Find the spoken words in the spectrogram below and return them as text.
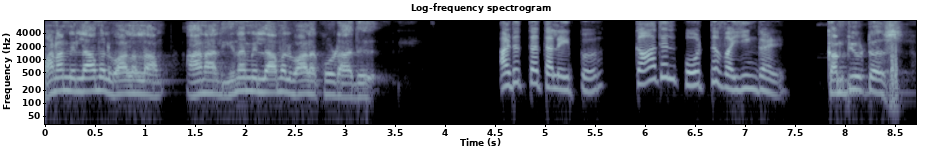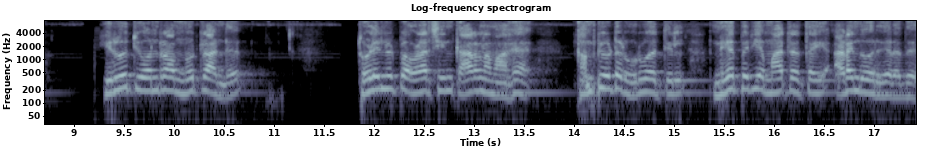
பணம் இல்லாமல் வாழலாம் ஆனால் இனம் இல்லாமல் வாழக்கூடாது. அடுத்த தலைப்பு காதல் போட்டு வையுங்கள். கம்ப்யூட்டர்ஸ் இருபத்தி ஒன்றாம் நூற்றாண்டு தொழில்நுட்ப வளர்ச்சியின் காரணமாக கம்ப்யூட்டர் உருவத்தில் மிகப்பெரிய மாற்றத்தை அடைந்து வருகிறது.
